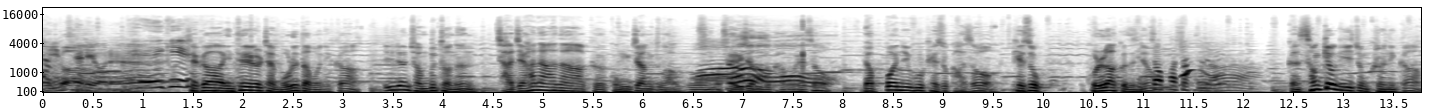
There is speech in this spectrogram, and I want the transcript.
그 인테리어를. 100일. 제가 인테리어를 잘 모르다 보니까 1년 전부터는 자재 하나하나 그 공장도 가고 뭐 대리점도 가고 해서 몇 번이고 계속 가서 계속 골랐거든요. 직접 하셨구나. 그러니까 성격이 좀 그러니까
